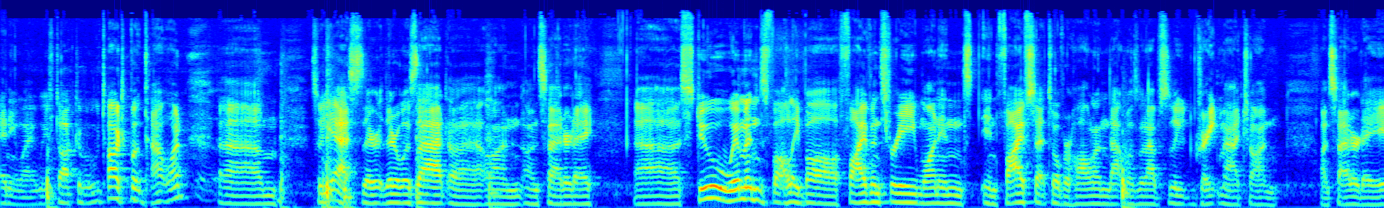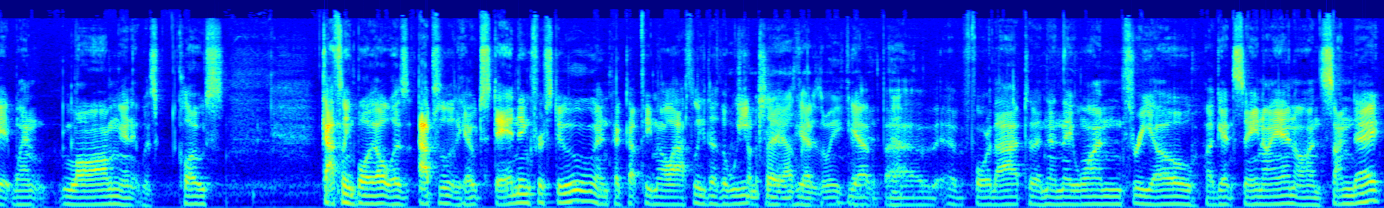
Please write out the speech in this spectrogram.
Anyway, we've talked about we talked about that one. Um, so yes, there there was that uh, on on Saturday. Uh, Stu women's volleyball five and three, won in in five sets over Holland. That was an absolute great match on on Saturday. It went long and it was close. Kathleen Boyle was absolutely outstanding for Stu and picked up female athlete of the week. say athlete yeah, of the week, Yeah, yeah. uh, for that. And then they won 3 0 against St. Anne on Sunday.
